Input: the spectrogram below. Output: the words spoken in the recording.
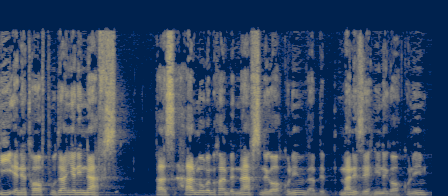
بی انطاف بودن یعنی نفس. پس هر موقع می‌خوایم به نفس نگاه کنیم و به من ذهنی نگاه کنیم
